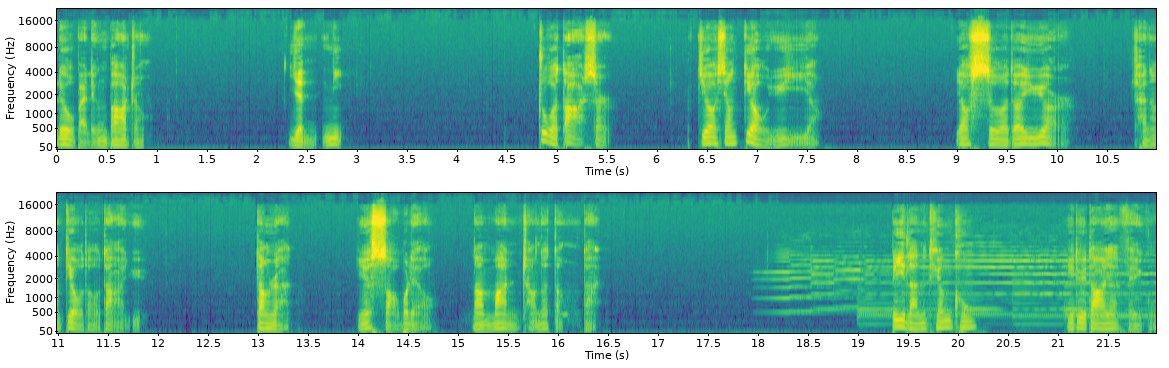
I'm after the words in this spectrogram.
六百零八章。隐匿。做大事儿，就要像钓鱼一样，要舍得鱼饵，才能钓到大鱼。当然，也少不了那漫长的等待。碧蓝的天空，一对大雁飞过。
